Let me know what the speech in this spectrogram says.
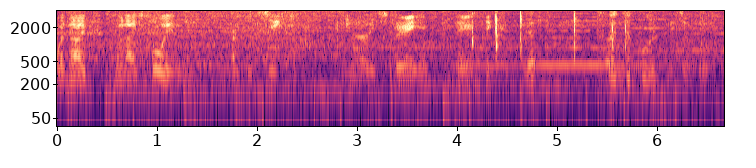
When I when I saw him, I could see. You know, it's very very thick. Yes. It's a pool. It's a bull.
